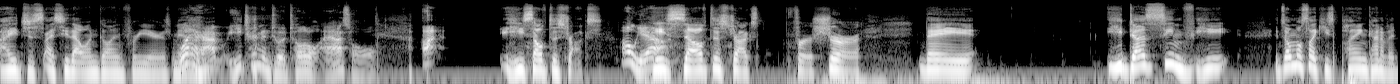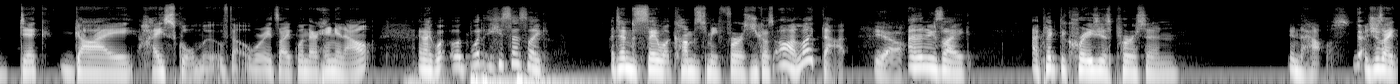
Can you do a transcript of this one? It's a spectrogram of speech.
I just I see that one going for years, man. What happened? He turned into a total asshole. He self destructs. Oh yeah. He self destructs for sure. They. He does seem he. It's almost like he's playing kind of a dick guy high school move though, where it's like when they're hanging out, and like what what, what he says like, I tend to say what comes to me first. And she goes, "Oh, I like that," yeah. and then he's like, "I picked the craziest person." In the house, and she's like,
